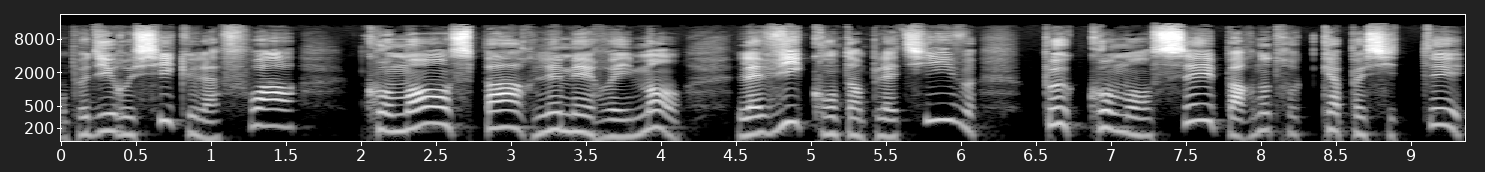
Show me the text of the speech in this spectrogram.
On peut dire aussi que la foi commence par l'émerveillement. La vie contemplative peut commencer par notre capacité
